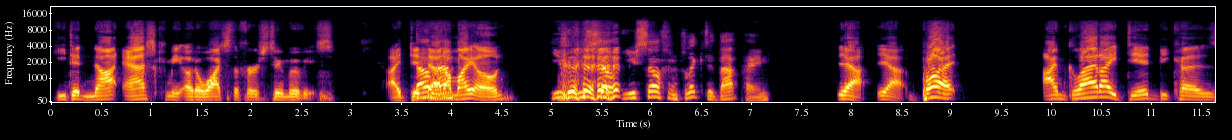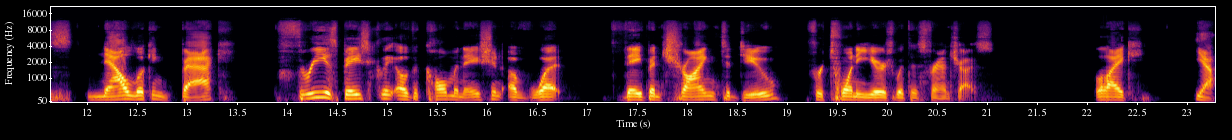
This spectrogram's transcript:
He did not ask me oh, to watch the first two movies. I did no, that man. on my own. You you, self, you self-inflicted that pain. Yeah, yeah, but I'm glad I did because now looking back, three is basically oh the culmination of what they've been trying to do for 20 years with this franchise. Like yeah.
